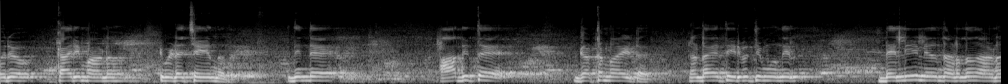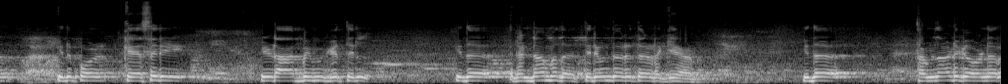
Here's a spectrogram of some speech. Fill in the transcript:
ഒരു കാര്യമാണ് ഇവിടെ ചെയ്യുന്നത്. ഇതിന്റെ ആദ്യത്തെ ഘട്ടമായിട്ട് രണ്ടായിരത്തി ഇരുപത്തി മൂന്നിൽ ഡൽഹിയിൽ ഇത് നടന്നതാണ്. ഇതിപ്പോൾ കേസരിയുടെ ആഭിമുഖ്യത്തിൽ ഇത് രണ്ടാമത് തിരുവനന്തപുരത്ത് നടക്കുകയാണ്. ഇത് Tamil Nadu governor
